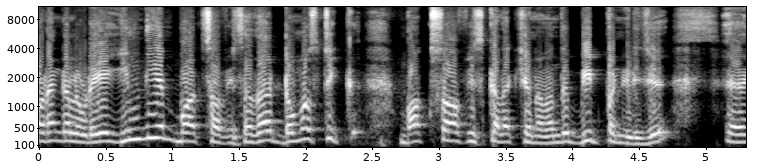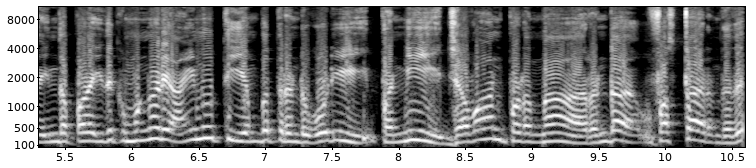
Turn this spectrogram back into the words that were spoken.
படங்களுடைய இந்தியன் பாக்ஸ் ஆஃபீஸ் அதாவது டொமஸ்டிக் பாக்ஸ் ஆஃபீஸ் கலெக்ஷனை வந்து பீட் பண்ணிடுச்சு. இந்த படம் இதுக்கு முன்னாடி ஐநூற்றி எண்பத்தி ரெண்டு கோடி பண்ணி ஜவான் படம் தான் ரெண்டா ஃபஸ்ட்டாக இருந்தது.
